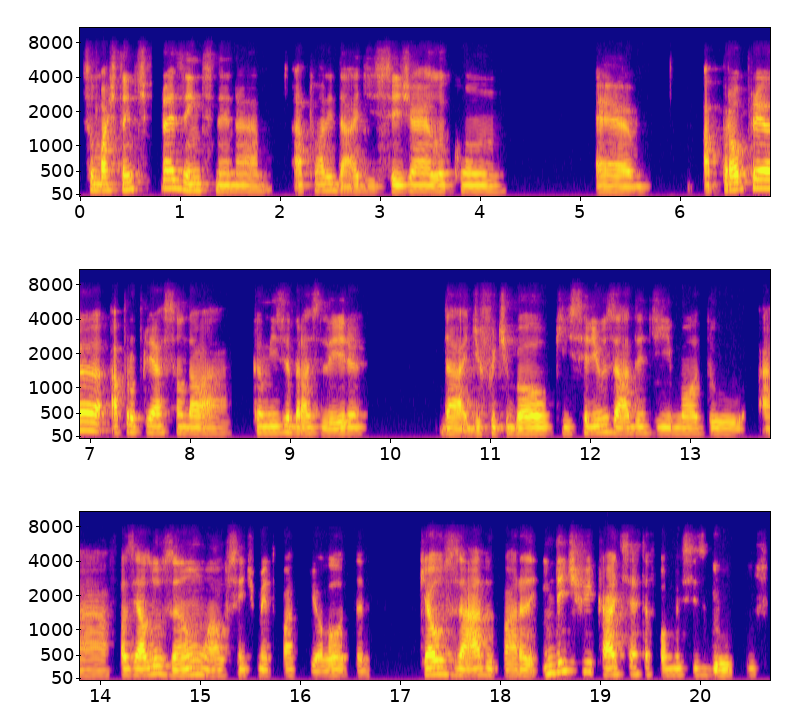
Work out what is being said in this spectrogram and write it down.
são bastante presentes né, na, atualidade, seja ela com é, a própria apropriação da camisa brasileira da, de futebol, que seria usada de modo a fazer alusão ao sentimento patriota, que é usado para identificar, de certa forma, esses grupos,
